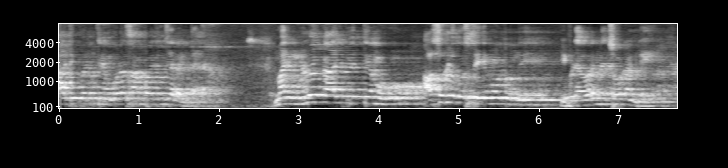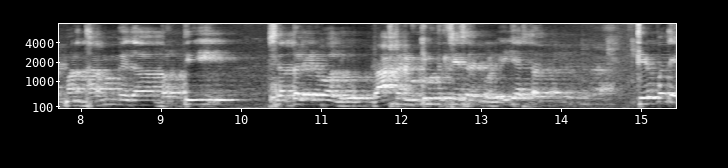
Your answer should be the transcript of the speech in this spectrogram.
ఆధిపత్యం కూడా సంపాదించారంట. మరి ముల్లోక ఆధిపత్యము అసురులకు వస్తే ఏమవుతుంది? ఇప్పుడు ఎవరైనా చూడండి మన ధర్మం మీద భక్తి శ్రద్ధ లేని వాళ్ళు రాష్ట్రాన్ని ముఖ్యమంత్రి చేశారనుకోండి ఏం చేస్తారు? తిరుపతి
